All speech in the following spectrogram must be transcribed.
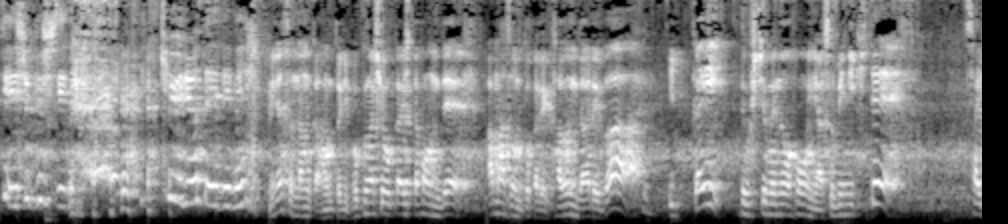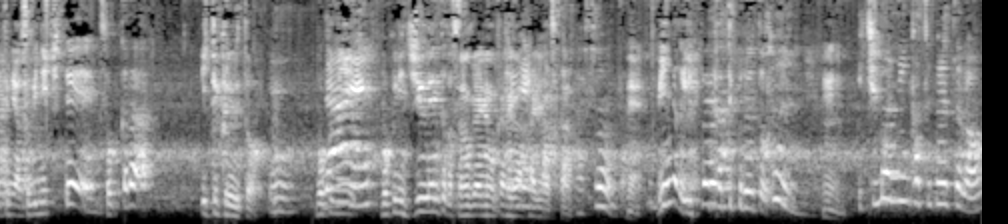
転職してる。給料制でね。皆さんなんか本当に僕が紹介した本で Amazon とかで買うんであれば、一回読書目の方に遊びに来て、サイトに遊びに来て、そこから行ってくれると、うん僕に僕に10円とかそのぐらいのお金が入りますから。あ、そうなんだ。ね、みんながいっぱい買ってくれると、そうだよね。うん。1万人買ってくれたら、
